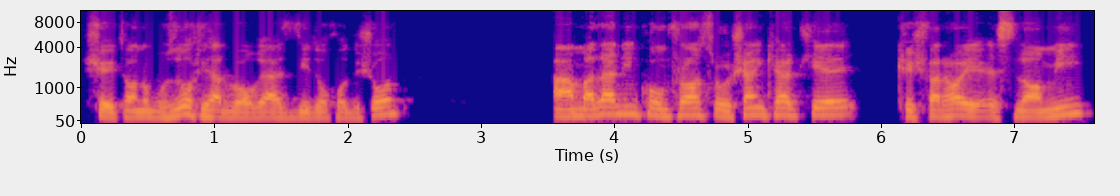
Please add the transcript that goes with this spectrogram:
شیطان بزرگ در واقع از دید خودشون عملا این کنفرانس روشن کرد که کشورهای اسلامی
